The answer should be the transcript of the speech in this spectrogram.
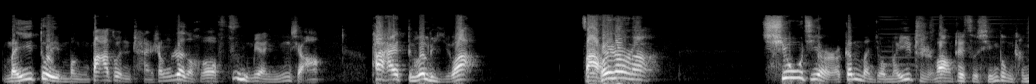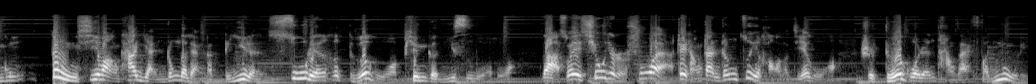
没对蒙巴顿产生任何负面影响，他还得理了。咋回事呢？丘吉尔根本就没指望这次行动成功，更希望他眼中的两个敌人苏联和德国拼个你死我活。啊，所以丘吉尔说呀，这场战争最好的结果是德国人躺在坟墓里，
